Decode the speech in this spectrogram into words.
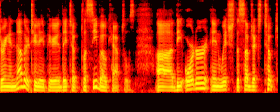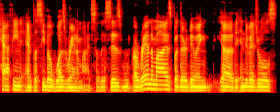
During another two day period, they took placebo capsules. Uh, the order in which the subjects took caffeine and placebo was randomized. So this is randomized, but they're doing, uh, the individuals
